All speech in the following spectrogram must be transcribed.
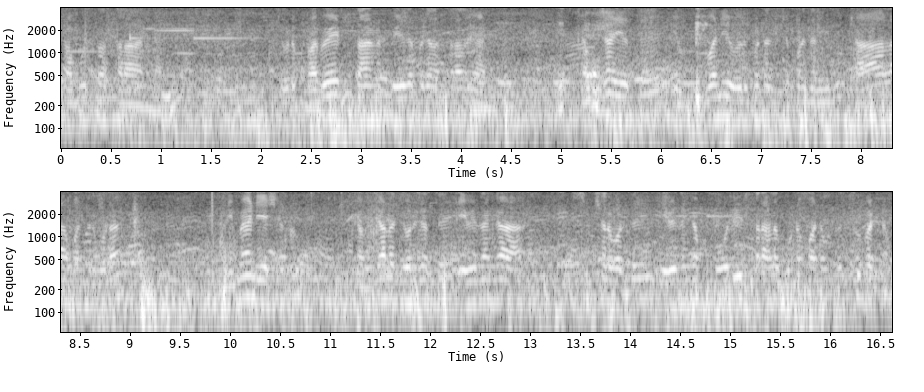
ప్రభుత్వ స్థలాలు కానీ ఇప్పుడు ప్రైవేట్ స్థలాలు పేద ప్రజల స్థలాలు కానీ కబ్జా చేస్తే ఇవన్నీ వదిలిపెట్టాలని చెప్పడం జరిగింది. చాలా మంది కూడా డిమాండ్ చేశారు కబ్జాలో జోలికి వస్తే ఏ విధంగా శిక్షలు పడతాయి ఏ విధంగా పోలీస్ స్థలాల గుణపాఠం ఉంటుందో చూపెట్టాం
